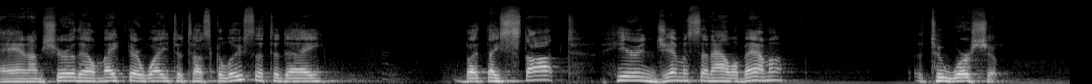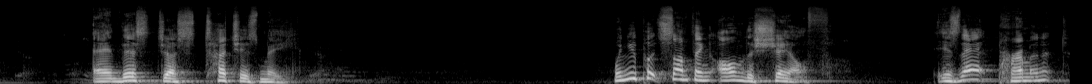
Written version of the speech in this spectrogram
And I'm sure they'll make their way to Tuscaloosa today, but they stopped here in Jemison, Alabama to worship. And this just touches me. When you put something on the shelf, is that permanent?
